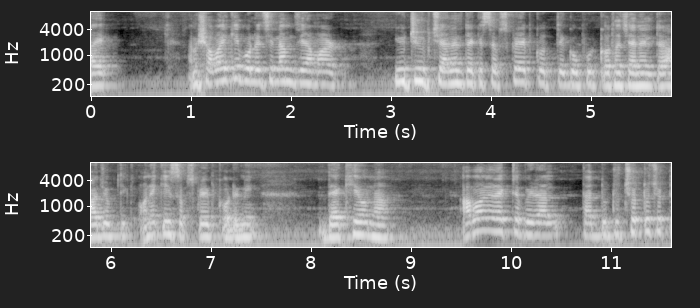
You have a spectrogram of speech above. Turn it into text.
আয়। আমি সবাইকে বলেছিলাম যে আমার ইউটিউব চ্যানেলটাকে সাবস্ক্রাইব করতে, গোপুর কথা চ্যানেলটা আজ অবধি অনেকেই সাবস্ক্রাইব করেনি, দেখেও না। আবার আর একটা বেড়াল, তার দুটো ছোট্ট ছোট্ট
